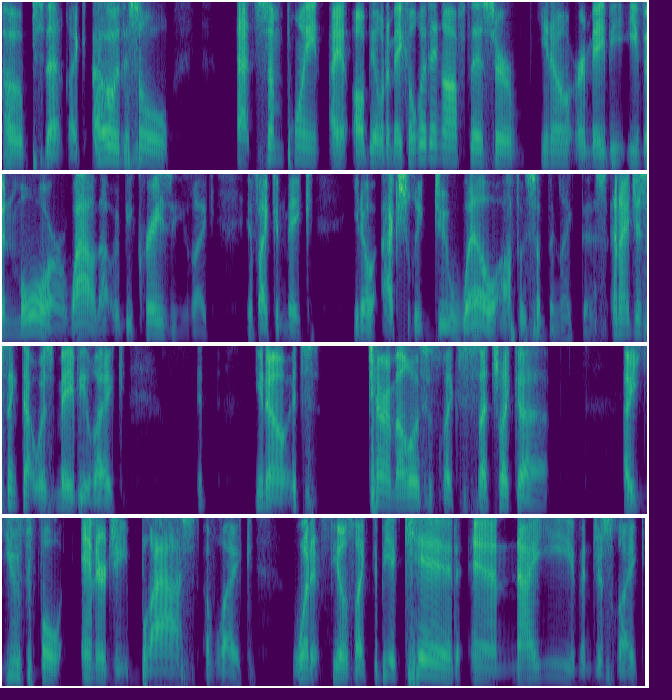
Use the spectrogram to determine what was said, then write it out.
hopes that like, oh, this will at some point I, I'll be able to make a living off this, or you know, or maybe even more. Wow, that would be crazy. Like if I can make, you know, actually do well off of something like this. And I just think that was maybe like, it, you know, it's Tera Melos is like such like a a youthful energy blast of like what it feels like to be a kid and naive and just like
